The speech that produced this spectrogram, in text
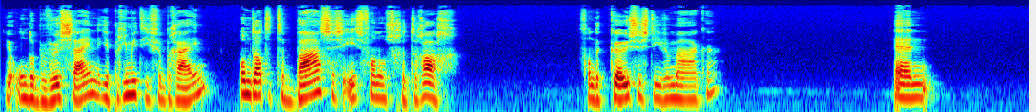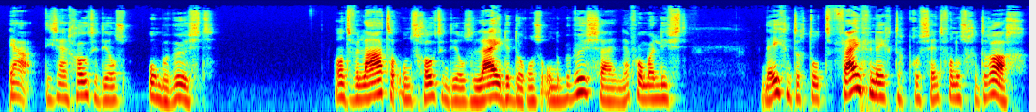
je onderbewustzijn, je primitieve brein, omdat het de basis is van ons gedrag, van de keuzes die we maken. En ja, die zijn grotendeels onbewust. Want we laten ons grotendeels leiden door ons onderbewustzijn, hè, voor maar liefst 90 tot 95 procent van ons gedrag.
